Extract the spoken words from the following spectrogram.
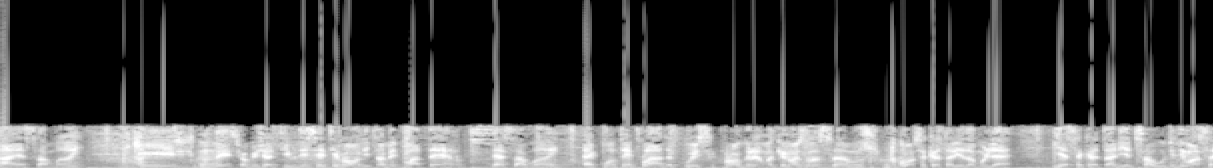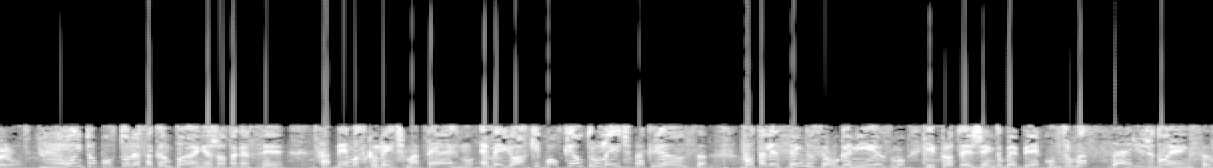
a essa mãe, que nesse objetivo de incentivar o aleitamento materno, essa mãe é contemplada com esse programa que nós lançamos com a Secretaria da Mulher e a Secretaria de Saúde de Maceió. Muito oportuna essa campanha, JHC. Sabemos que o leite materno é melhor que qualquer outro leite para criança, fortalecendo seu organismo e protegendo o bebê contra uma série de doenças.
